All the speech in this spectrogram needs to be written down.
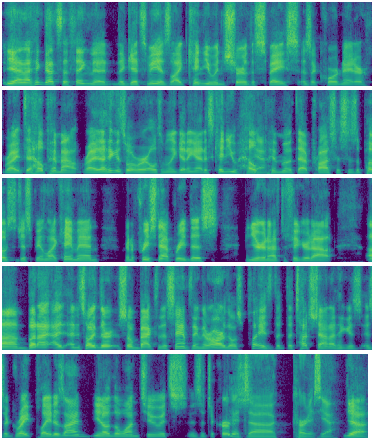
Yeah, and I think that's the thing that that gets me is like, can you ensure the space as a coordinator, right, to help him out, right? I think it's what we're ultimately getting at is can you help Yeah. him with that process as opposed to just being like, hey man, we're gonna pre-snap read this, and you're gonna have to figure it out. Um, but I, I and so there, so back to the Sam thing, there are those plays. that the touchdown I think is is a great play design. You know, the one to it's is it to Curtis? It's uh, Curtis, yeah. Yeah,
